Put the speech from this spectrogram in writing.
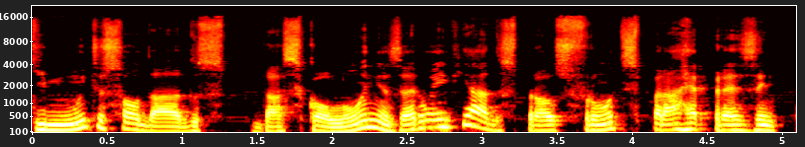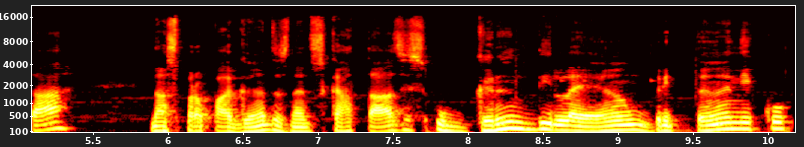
que muitos soldados das colônias eram enviados para os frontes para representar nas propagandas, né, nos cartazes, o grande leão britânico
